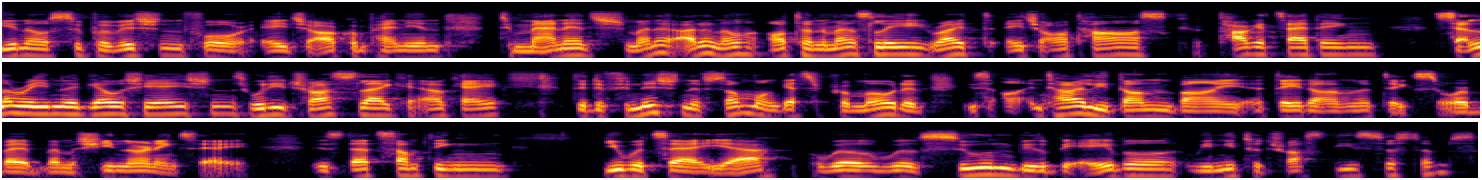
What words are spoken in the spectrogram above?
you know, supervision for HR companion to manage, I don't know, autonomously, right? HR task, target setting, salary negotiations? Would you trust, like, okay, the definition if someone gets promoted is entirely done by data analytics or by, by machine learning, say? Is that something you would say, yeah, we'll, we'll soon we'll be able, we need to trust these systems?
